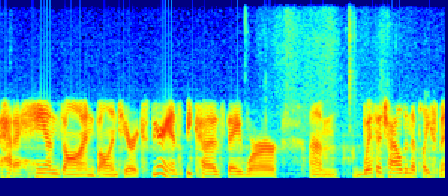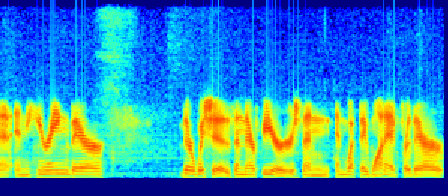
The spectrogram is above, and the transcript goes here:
had a hands-on volunteer experience because they were um, with a child in the placement and hearing their their wishes and their fears and, and what they wanted for their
